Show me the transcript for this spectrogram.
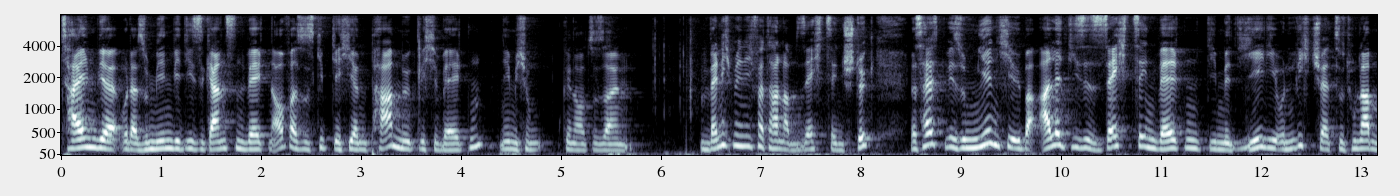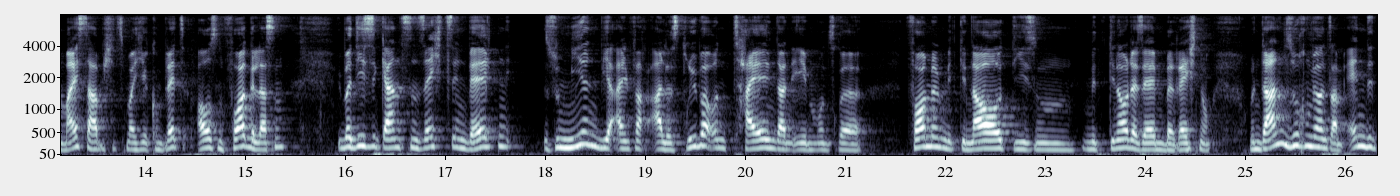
teilen wir oder summieren wir diese ganzen Welten auf. Also es gibt ja hier ein paar mögliche Welten, nämlich um genau zu sein, wenn ich mich nicht vertan habe, 16 Stück. Das heißt, wir summieren hier über alle diese 16 Welten, die mit Jedi und Lichtschwert zu tun haben. Meister habe ich jetzt mal hier komplett außen vor gelassen. Über diese ganzen 16 Welten summieren wir einfach alles drüber und teilen dann eben unsere Formel mit genau diesem, mit genau derselben Berechnung. Und dann suchen wir uns am Ende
